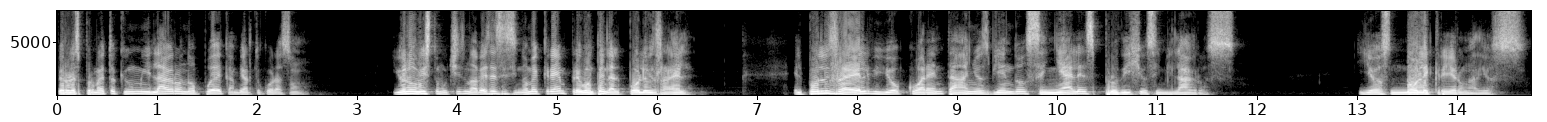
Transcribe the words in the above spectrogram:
pero les prometo que un milagro no puede cambiar tu corazón. Yo lo he visto muchísimas veces y si no me creen, pregúntenle al pueblo de Israel. El pueblo de Israel vivió 40 años viendo señales, prodigios y milagros. Y ellos no le creyeron a Dios.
